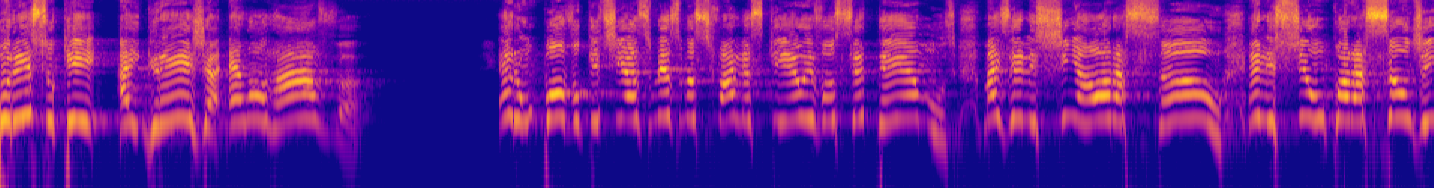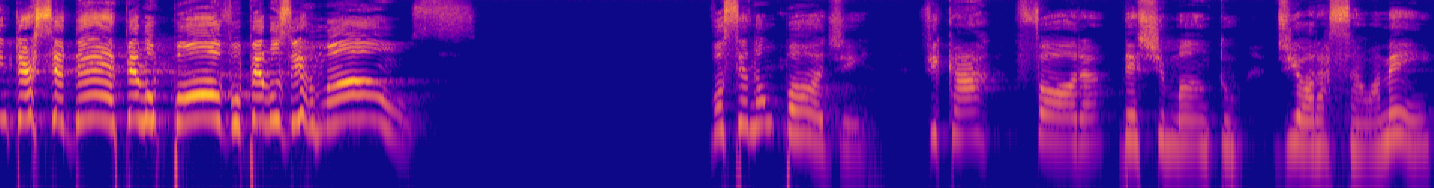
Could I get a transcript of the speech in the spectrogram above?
Por isso que a igreja, ela orava. Era um povo que tinha as mesmas falhas que eu e você temos, mas eles tinham oração, eles tinham um coração de interceder pelo povo, pelos irmãos. Você não pode ficar fora deste manto de oração, amém?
